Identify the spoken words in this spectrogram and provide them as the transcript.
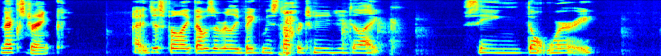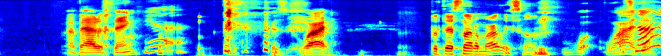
next drink. I just felt like that was a really big missed opportunity to like sing "Don't Worry." About a thing? Yeah, Because why? But that's not a Marley song. Wh- why? It's though? not?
